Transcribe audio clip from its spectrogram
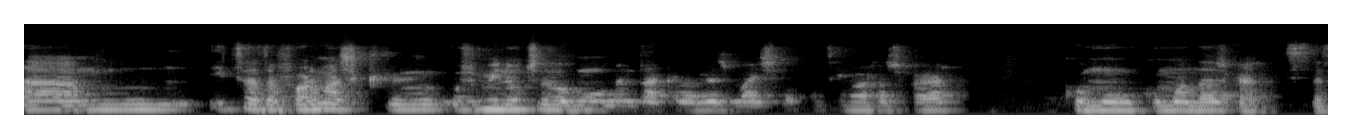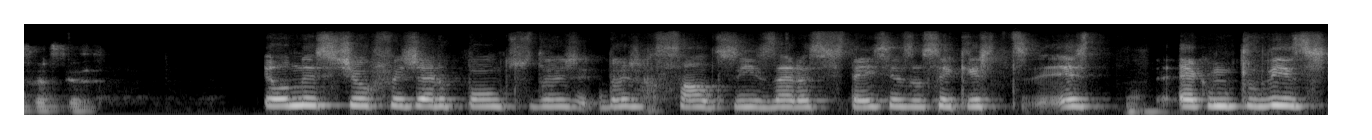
Um, e de certa forma acho que os minutos dele vão aumentar cada vez mais se continuar a jogar como, como anda a jogar, isso é certeza ele nesse jogo fez 0 pontos, 2 ressaltos e 0 assistências. Eu sei que este, este, é como tu dizes,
